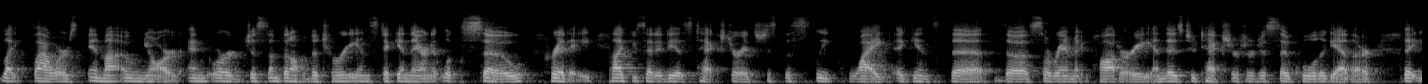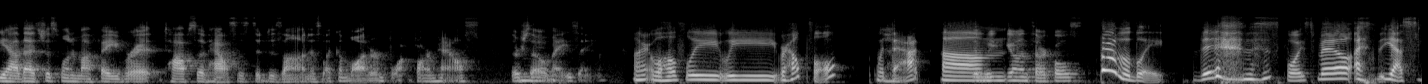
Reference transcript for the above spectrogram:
like flowers in my own yard and or just something off of a tree and stick in there and it looks so pretty. Like you said, it is texture. It's just the sleek white against the the ceramic pottery. And those two textures are just so cool together. But yeah, that's just one of my favorite types of houses to design is like a modern farmhouse. They're mm-hmm. so amazing. All right. Well, hopefully we were helpful with that. Um, Did we go in circles? Probably. This, this is voicemail. I, yes,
